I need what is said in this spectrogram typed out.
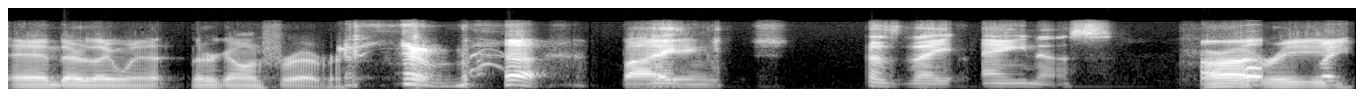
And there they went. They're gone forever. By They- English. because they ain't us. All right, Well, Reed. wait,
